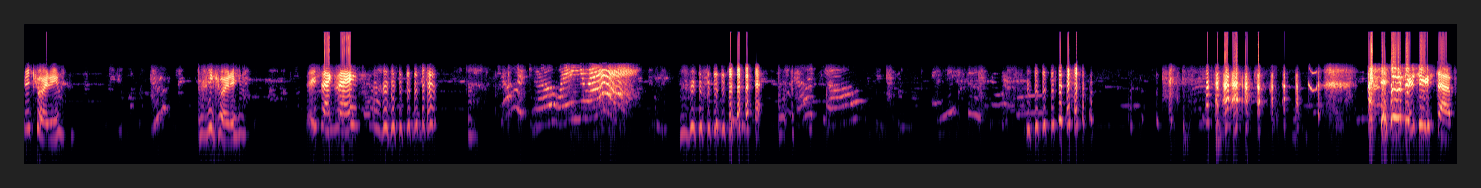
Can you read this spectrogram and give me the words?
Recording. Recording. Hey, sexy. Jojo, where you at? Jojo. to your two step?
